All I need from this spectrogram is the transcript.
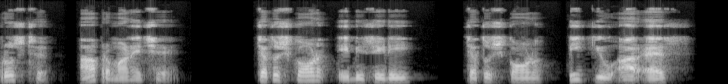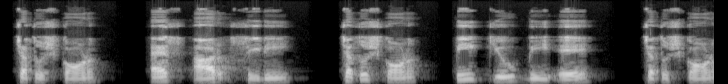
પૃષ્ઠ આ પ્રમાણે છે. ચતુષ્કોણ એબીસીડી ચતુષ્કોણ પીક્યુઆરએસ ચતુષ્કોણ એસઆરસીડી ચતુષ્કોણ પીક્યુબીએ ચતુષ્કોણ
